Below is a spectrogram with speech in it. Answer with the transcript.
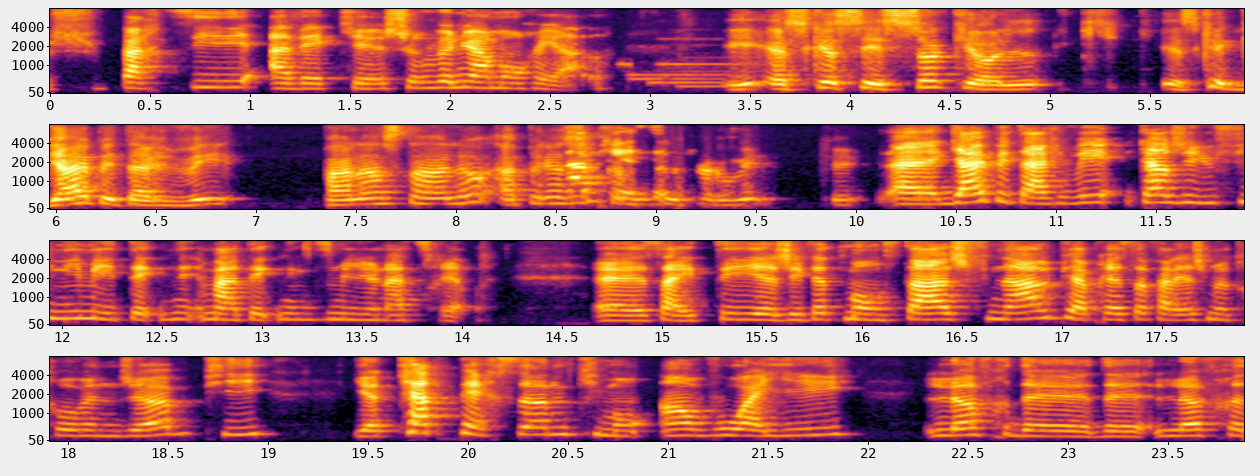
suis partie avec. Je suis revenue à Montréal. Et est-ce que c'est ça qui a. Est-ce que Gap est arrivé pendant ce temps-là? Après ça, après ça. Est arrivé? Euh, est arrivé quand j'ai eu fini mes ma technique du milieu naturel. Euh, ça a été, j'ai fait mon stage final, puis après ça, il fallait que je me trouve un job. Puis il y a quatre personnes qui m'ont envoyé l'offre de, l'offre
